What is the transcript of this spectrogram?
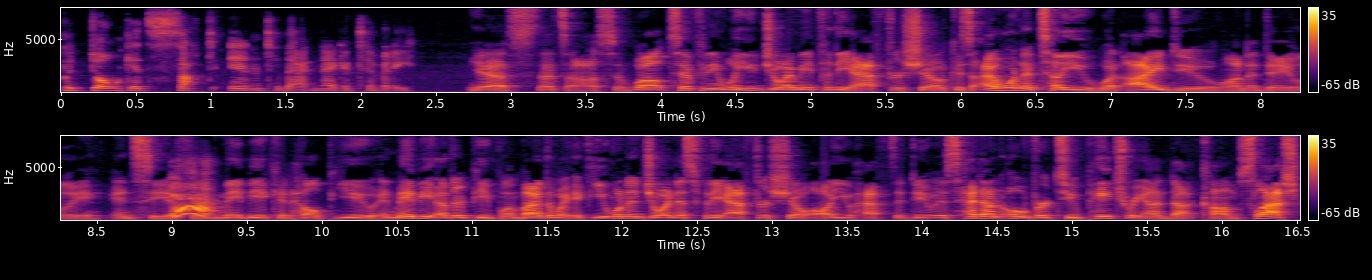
but don't get sucked into that negativity. Yes, that's awesome. Well, Tiffany, will you join me for the after show? Because I want to tell you what I do on a daily and see if yeah. it, maybe it could help you and maybe other people. And by the way, if you want to join us for the after show, all you have to do is head on over to patreon.com slash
